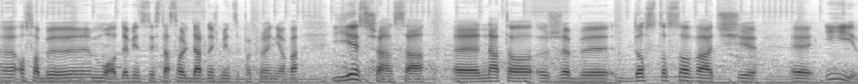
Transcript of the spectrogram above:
e, osoby młode, więc to jest ta solidarność międzypokoleniowa. Jest szansa e, na to, żeby dostosować i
